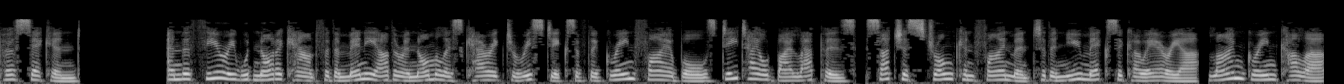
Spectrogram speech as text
per second. And the theory would not account for the many other anomalous characteristics of the green fireballs detailed by LaPaz, such as strong confinement to the New Mexico area, lime green color,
